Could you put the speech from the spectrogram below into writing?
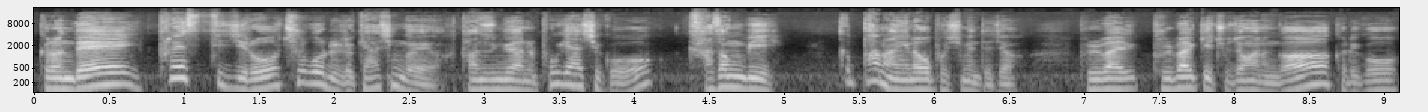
그런데 프레스티지로 출고를 이렇게 하신 거예요. 단순 교환을 포기하시고 가성비 끝판왕이라고 보시면 되죠. 불발, 불밟기 조정하는 거 그리고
